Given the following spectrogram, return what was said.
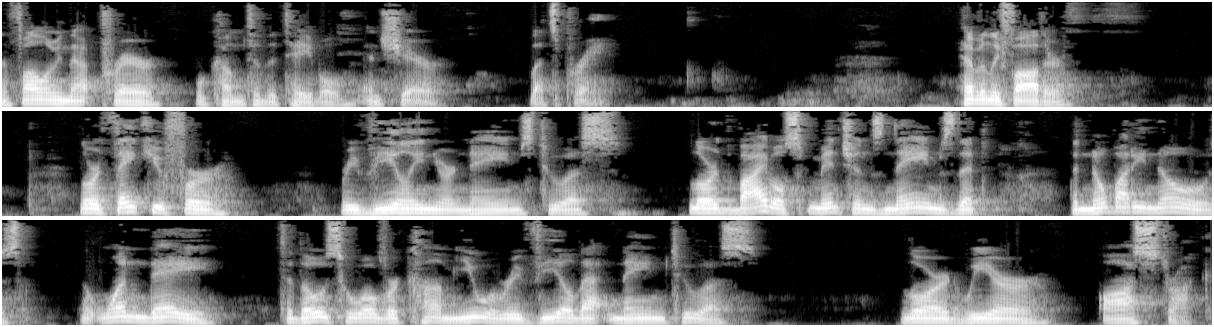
And following that prayer, we'll come to the table and share. Let's pray. Heavenly Father, Lord, thank you for revealing your names to us. Lord, the Bible mentions names that, that nobody knows, that one day, to those who overcome, you will reveal that name to us. Lord, we are awestruck.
